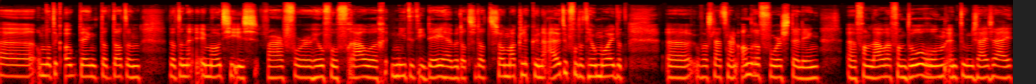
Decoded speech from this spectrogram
Uh, omdat ik ook denk dat dat een, dat een emotie is waarvoor heel veel vrouwen niet het idee hebben dat ze dat zo makkelijk kunnen uiten. Ik vond het heel mooi dat uh, was laatst naar een andere voorstelling uh, van Laura van Doron. En toen zei zij:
